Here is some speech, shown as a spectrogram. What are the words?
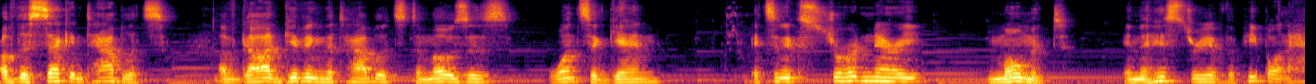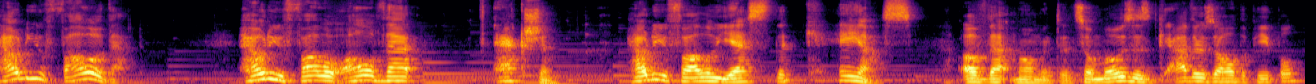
of the second tablets, of God giving the tablets to Moses once again. It's an extraordinary moment in the history of the people. And how do you follow that? How do you follow all of that action? How do you follow, yes, the chaos of that moment? And so Moses gathers all the people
